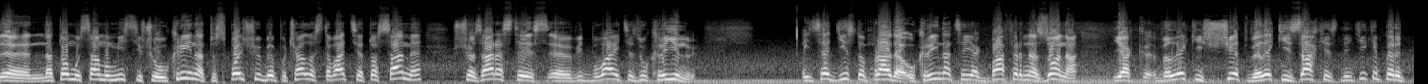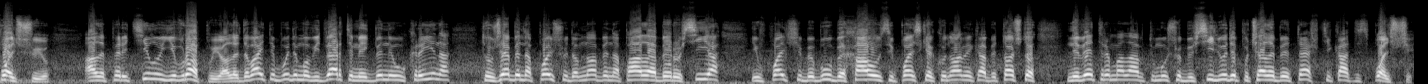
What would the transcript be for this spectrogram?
е, на тому самому місці, що Україна, то з Польщею би почало ставатися то саме, що зараз е, відбувається з Україною. І це дійсно правда. Україна це як баферна зона, як великий щит, великий захист не тільки перед Польщею, але перед цілою Європою. Але давайте будемо відвертими, якби не Україна, то вже би на Польщу давно би напала би Росія, і в Польщі би був би хаос, і польська економіка би точно не витримала, тому що би всі люди почали би теж втікати з Польщі.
